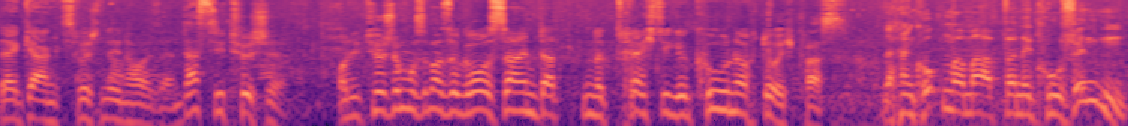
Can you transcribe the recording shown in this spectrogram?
der Gang zwischen den Häusern. Das ist die Tische. Und die Tische muss immer so groß sein, dass eine trächtige Kuh noch durchpasst. Na, dann gucken wir mal, ob wir eine Kuh finden.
